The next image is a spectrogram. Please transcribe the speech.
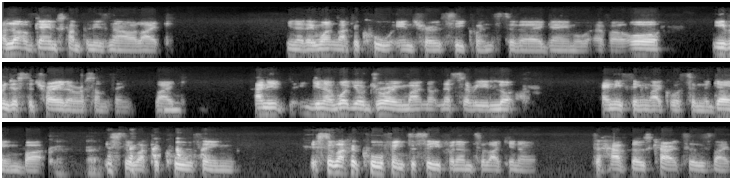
a lot of games companies now are like, you know, they want like a cool intro sequence to their game or whatever, or even just a trailer or something. Like, and you, you know, what you're drawing might not necessarily look anything like what's in the game, but Right. it's still like a cool thing. It's still like a cool thing to see for them to like, you know, to have those characters like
